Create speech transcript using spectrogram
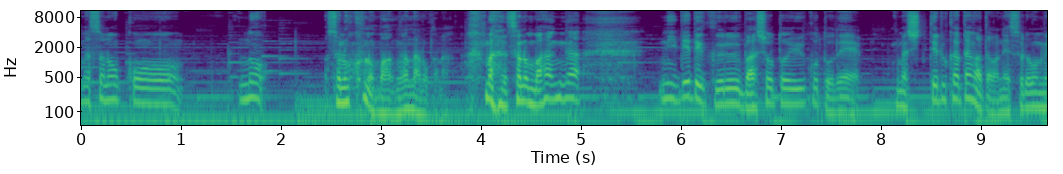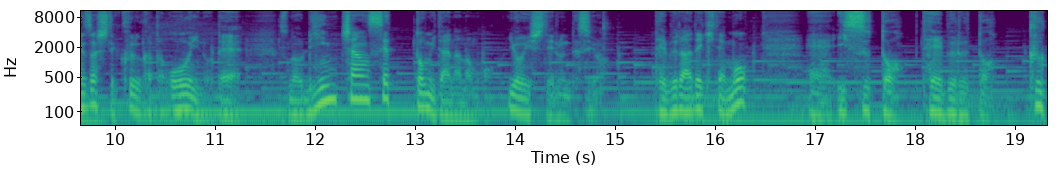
まあ、その子のその子の漫画なのかな。まあその漫画に出てくる場所ということで、まあ、知ってる方々はねそれを目指してくる方多いのでそのリンチャンセットみたいなのも用意してるんですよ。手ぶらで来ても、えー、椅子とテーブルとクッ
